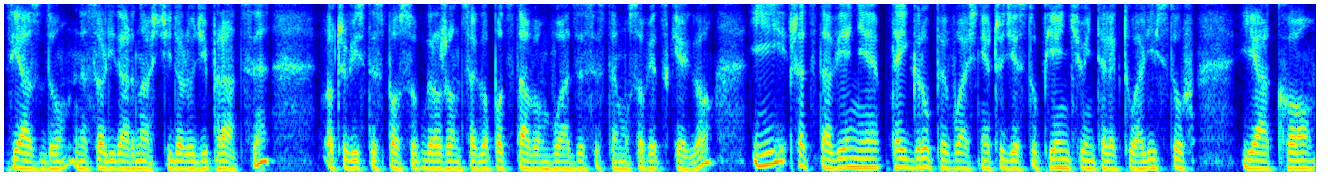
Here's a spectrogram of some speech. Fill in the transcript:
zjazdu Solidarności do ludzi pracy, oczywisty sposób grożącego podstawą władzy systemu sowieckiego i przedstawienie tej grupy właśnie 35 intelektualistów jako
